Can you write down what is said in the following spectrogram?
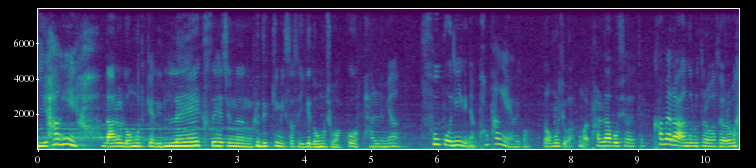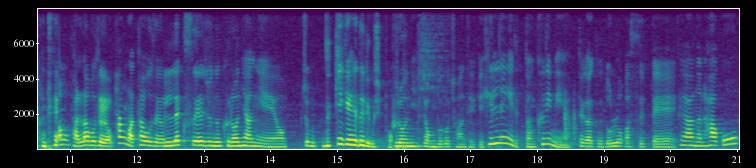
이 향이 나를 너무 이렇게 릴렉스 해주는 그 느낌이 있어서 이게 너무 좋았고 바르면 수분이 그냥 팡팡이에요 이거 너무 좋아 정말 발라보셔야 돼 카메라 안으로 들어가서 여러분한테 한번 발라보세요 향 맡아보세요 릴렉스 해주는 그런 향이에요 좀 느끼게 해드리고 싶어 그런 정도로 저한테 이렇게 힐링이 됐던 크림이에요 제가 그 놀러 갔을 때 세안을 하고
